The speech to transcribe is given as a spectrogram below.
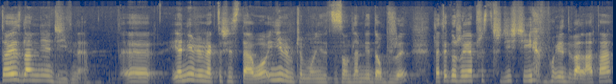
To jest dla mnie dziwne. E, Ja nie wiem, jak to się stało i nie wiem, czemu oni są dla mnie dobrzy, dlatego że ja przez 30 moje dwa lata,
